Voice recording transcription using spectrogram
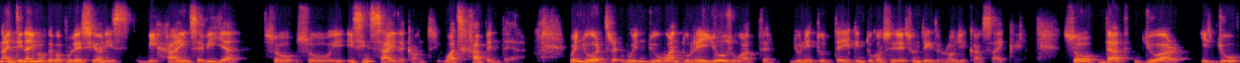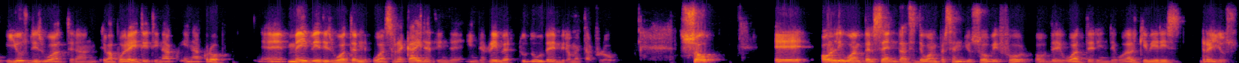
99 of the population is behind Sevilla, so so it's inside the country. What's happened there? When you are when you want to reuse water, you need to take into consideration the hydrological cycle. So that you are, if you use this water and evaporate it in a, in a crop, uh, maybe this water was required in the in the river to do the environmental flow. So uh, only one percent, that's the one percent you saw before of the water in the Guadalquivir is reused.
